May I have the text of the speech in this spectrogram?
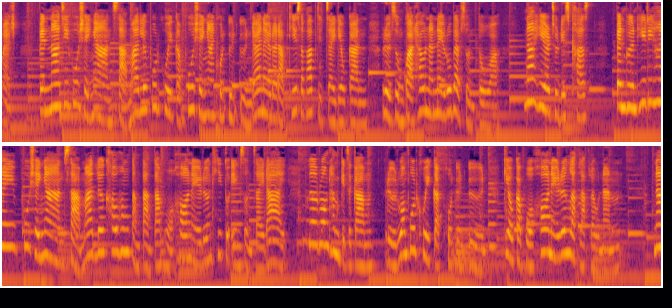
Match เป็นหน้าที่ผู้ใช้งานสามารถเลือกพูดคุยกับผู้ใช้งานคนอื่น ๆ ได้ในระดับที่สภาพจิตใจเดียวกัน หรือสูงกว่าเท่านั้นในรูปแบบส่วนตัว หน้า Here to Discuss เป็นพื้นที่ที่ให้ผู้ใช้งานสามารถเลือกเข้าห้องต่างๆ ตามหัวข้อในเรื่องที่ตัวเองสนใจได้ เพื่อร่วมทำกิจกรรม หรือร่วมพูดคุยกับคนอื่นๆ เกี่ยวกับหัวข้อในเรื่องหลักๆ เหล่านั้น หน้า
